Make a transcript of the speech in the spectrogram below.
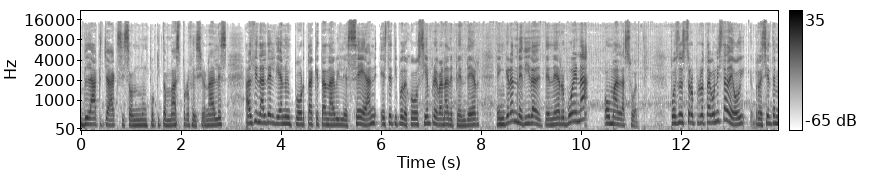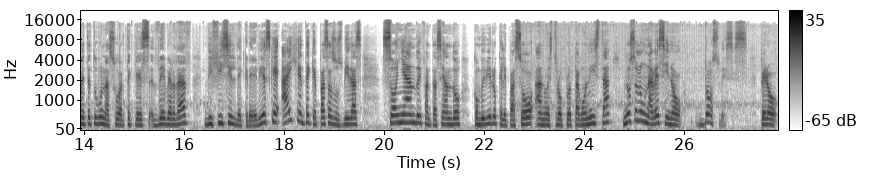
blackjack si son un poquito más profesionales. Al final del día no importa qué tan hábiles sean, este tipo de juegos siempre van a depender en gran medida de tener buena o mala suerte. Pues nuestro protagonista de hoy recientemente tuvo una suerte que es de verdad difícil de creer. Y es que hay gente que pasa sus vidas soñando y fantaseando con vivir lo que le pasó a nuestro protagonista, no solo una vez, sino dos veces. Pero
